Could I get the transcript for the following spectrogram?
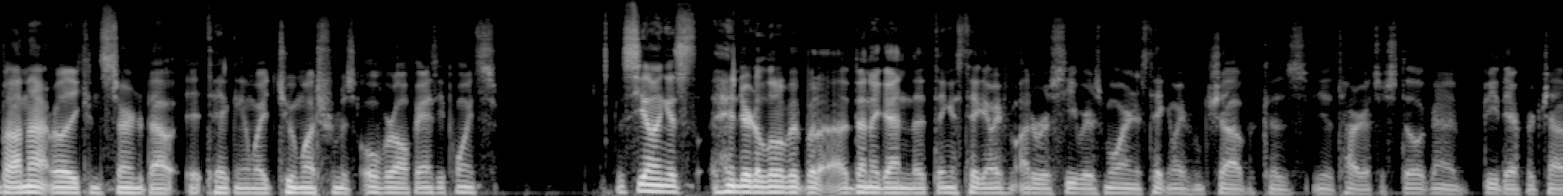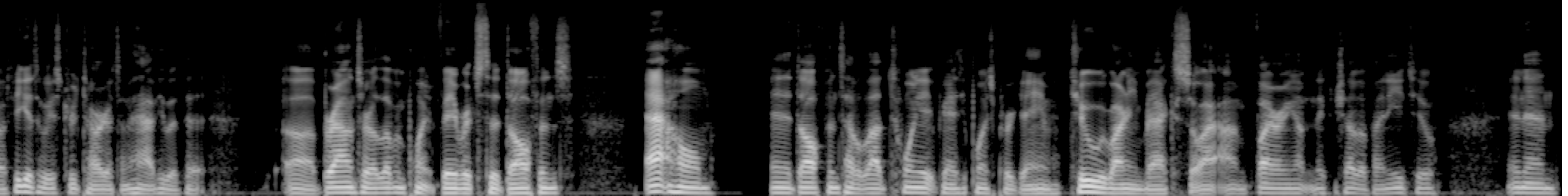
but I'm not really concerned about it taking away too much from his overall fantasy points. The ceiling is hindered a little bit, but uh, then again, the thing is taken away from other receivers more, and it's taken away from Chubb because you know, targets are still going to be there for Chubb. If he gets at least three targets, I'm happy with it. Uh, Browns are 11 point favorites to the Dolphins at home, and the Dolphins have allowed 28 fantasy points per game, two running backs. So I, am firing up Nick Chubb if I need to, and then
